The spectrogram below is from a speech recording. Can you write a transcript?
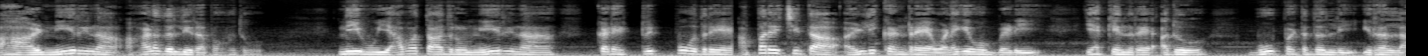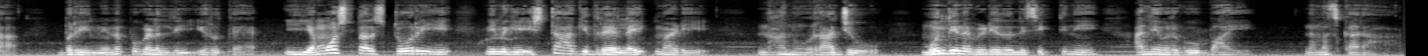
ಆ ನೀರಿನ ಆಳದಲ್ಲಿರಬಹುದು. ನೀವು ಯಾವತ್ತಾದರೂ ನೀರಿನ ಕಡೆ ಟ್ರಿಪ್ ಹೋದ್ರೆ ಅಪರಿಚಿತ ಹಳ್ಳಿ ಕಂಡ್ರೆ ಒಳಗೆ ಹೋಗ್ಬೇಡಿ. ಯಾಕೆಂದ್ರೆ ಅದು ಭೂಪಟದಲ್ಲಿ ಇರಲ್ಲ, ಬರೀ ನೆನಪುಗಳಲ್ಲಿ ಇರುತ್ತೆ. ಈ ಎಮೋಷನಲ್ ಸ್ಟೋರಿ ನಿಮಗೆ ಇಷ್ಟ ಆಗಿದ್ರೆ ಲೈಕ್ ಮಾಡಿ. ನಾನು ರಾಜು. ಮುಂದಿನ ವಿಡಿಯೋದಲ್ಲಿ ಸಿಗ್ತೀನಿ. ಅಲ್ಲಿವರೆಗೂ ಬಾಯ್. ನಮಸ್ಕಾರ.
